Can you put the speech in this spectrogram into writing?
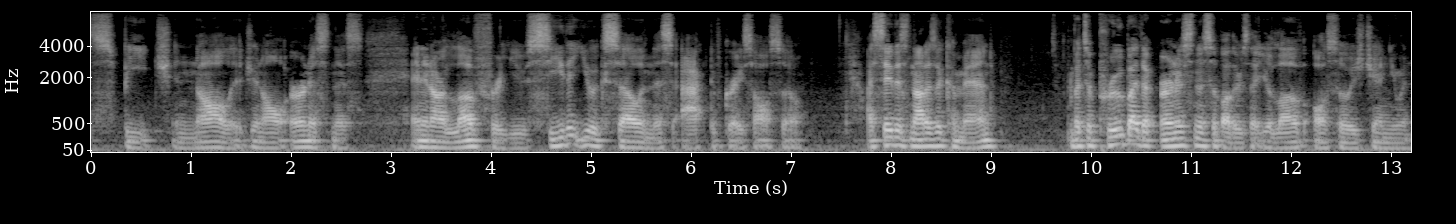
speech, and knowledge, and all earnestness, and in our love for you, see that you excel in this act of grace also. I say this not as a command, but to prove by the earnestness of others that your love also is genuine.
